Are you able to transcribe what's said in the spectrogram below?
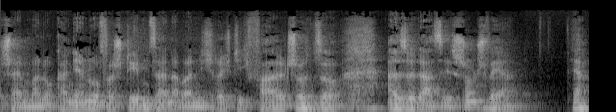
Cembalo kann ja nur verstimmt sein, aber nicht richtig falsch und so. Also das ist schon schwer. Ja.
